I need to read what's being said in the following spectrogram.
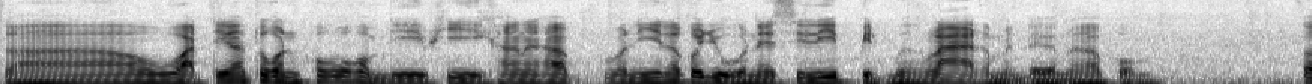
สวัสดีครับทุกคนพบกับผมดีพีอีกครั้งนะครับ วันนี้เราก็อยู่ในซีรีส์ปิดเมืองล่ากันเหมือนเดิมนะครับผมก็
